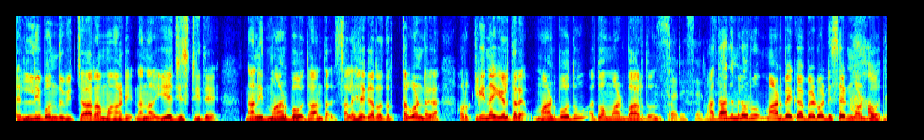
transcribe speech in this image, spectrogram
ಎಲ್ಲಿ ಬಂದು ವಿಚಾರ ಮಾಡಿ ನನ್ನ ಏಜ್ ಇಷ್ಟಿದೆ ನಾನು ಇದು ಮಾಡ್ಬೋದಾ ಅಂತ ಸಲಹೆಗಾರ ಹತ್ರ ತಗೊಂಡಾಗ ಅವರು ಕ್ಲೀನಾಗಿ ಹೇಳ್ತಾರೆ ಮಾಡ್ಬೋದು ಅಥವಾ ಮಾಡಬಾರ್ದು ಅಂತ. ಅದಾದ್ಮೇಲೆ ಅವರು ಮಾಡಬೇಕಾ ಬೇಡವಾ ಡಿಸೈಡ್ ಮಾಡ್ಬೋದು.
